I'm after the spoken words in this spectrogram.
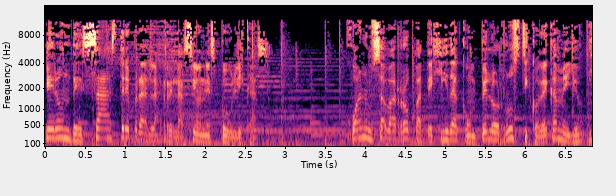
Era un desastre para las relaciones públicas. Juan usaba ropa tejida con pelo rústico de camello y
